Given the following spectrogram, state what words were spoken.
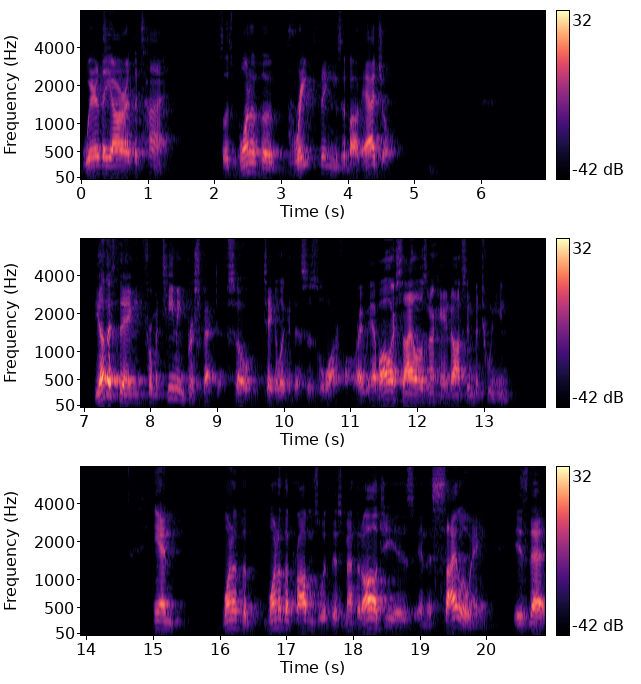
where they are at the time. So it's one of the great things about Agile. The other thing from a teaming perspective, so take a look at this. This is a waterfall, right? We have all our silos and our handoffs in between. And one of the one of the problems with this methodology is in the siloing is that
